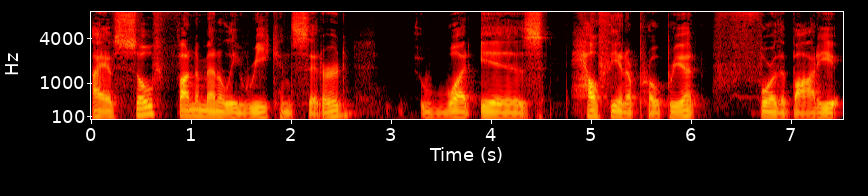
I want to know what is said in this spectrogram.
I have so fundamentally reconsidered what is healthy and appropriate for the body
